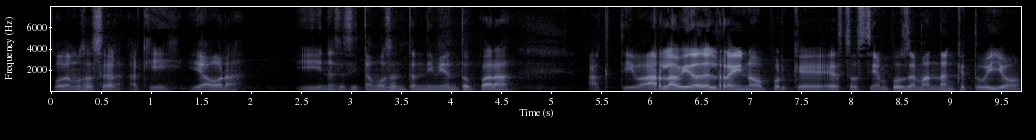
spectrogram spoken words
podemos hacer aquí y ahora y necesitamos entendimiento para activar la vida del reino porque estos tiempos demandan que tú y yo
